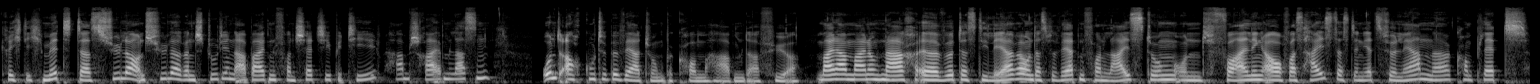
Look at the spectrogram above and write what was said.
kriegte ich mit, dass Schüler und Schülerinnen Studienarbeiten von ChatGPT haben schreiben lassen und auch gute Bewertungen bekommen haben dafür. Meiner Meinung nach äh, wird das die Lehre und das Bewerten von Leistungen und vor allen Dingen auch, was heißt das denn jetzt für Lernende, komplett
